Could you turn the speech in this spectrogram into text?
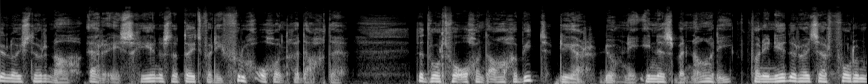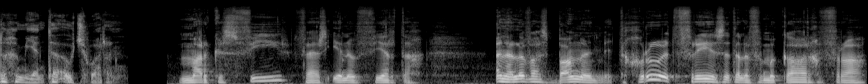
Jy luister na RSG en is dit tyd vir die vroegoggendgedagte. Dit word veraloggend aangebied deur Dominee Ines Benadi van die Nederduits Hervormde Gemeente Oudtshoorn. Markus 4 vers 41. En hulle was bang en met groot vrees het hulle vir mekaar gevra:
